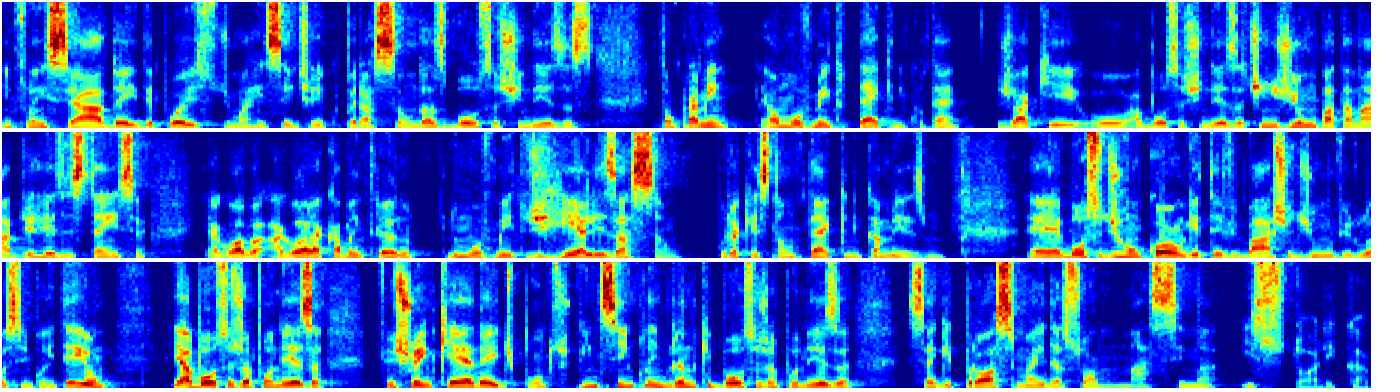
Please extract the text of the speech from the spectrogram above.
influenciado aí depois de uma recente recuperação das bolsas chinesas. Então, para mim, é um movimento técnico, né? já que o, a bolsa chinesa atingiu um patamar de resistência e agora, agora acaba entrando no movimento de realização, pura questão técnica mesmo. É, bolsa de Hong Kong teve baixa de 1,51 e a bolsa japonesa fechou em queda aí de pontos 25, lembrando que bolsa japonesa segue próxima aí da sua máxima histórica.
